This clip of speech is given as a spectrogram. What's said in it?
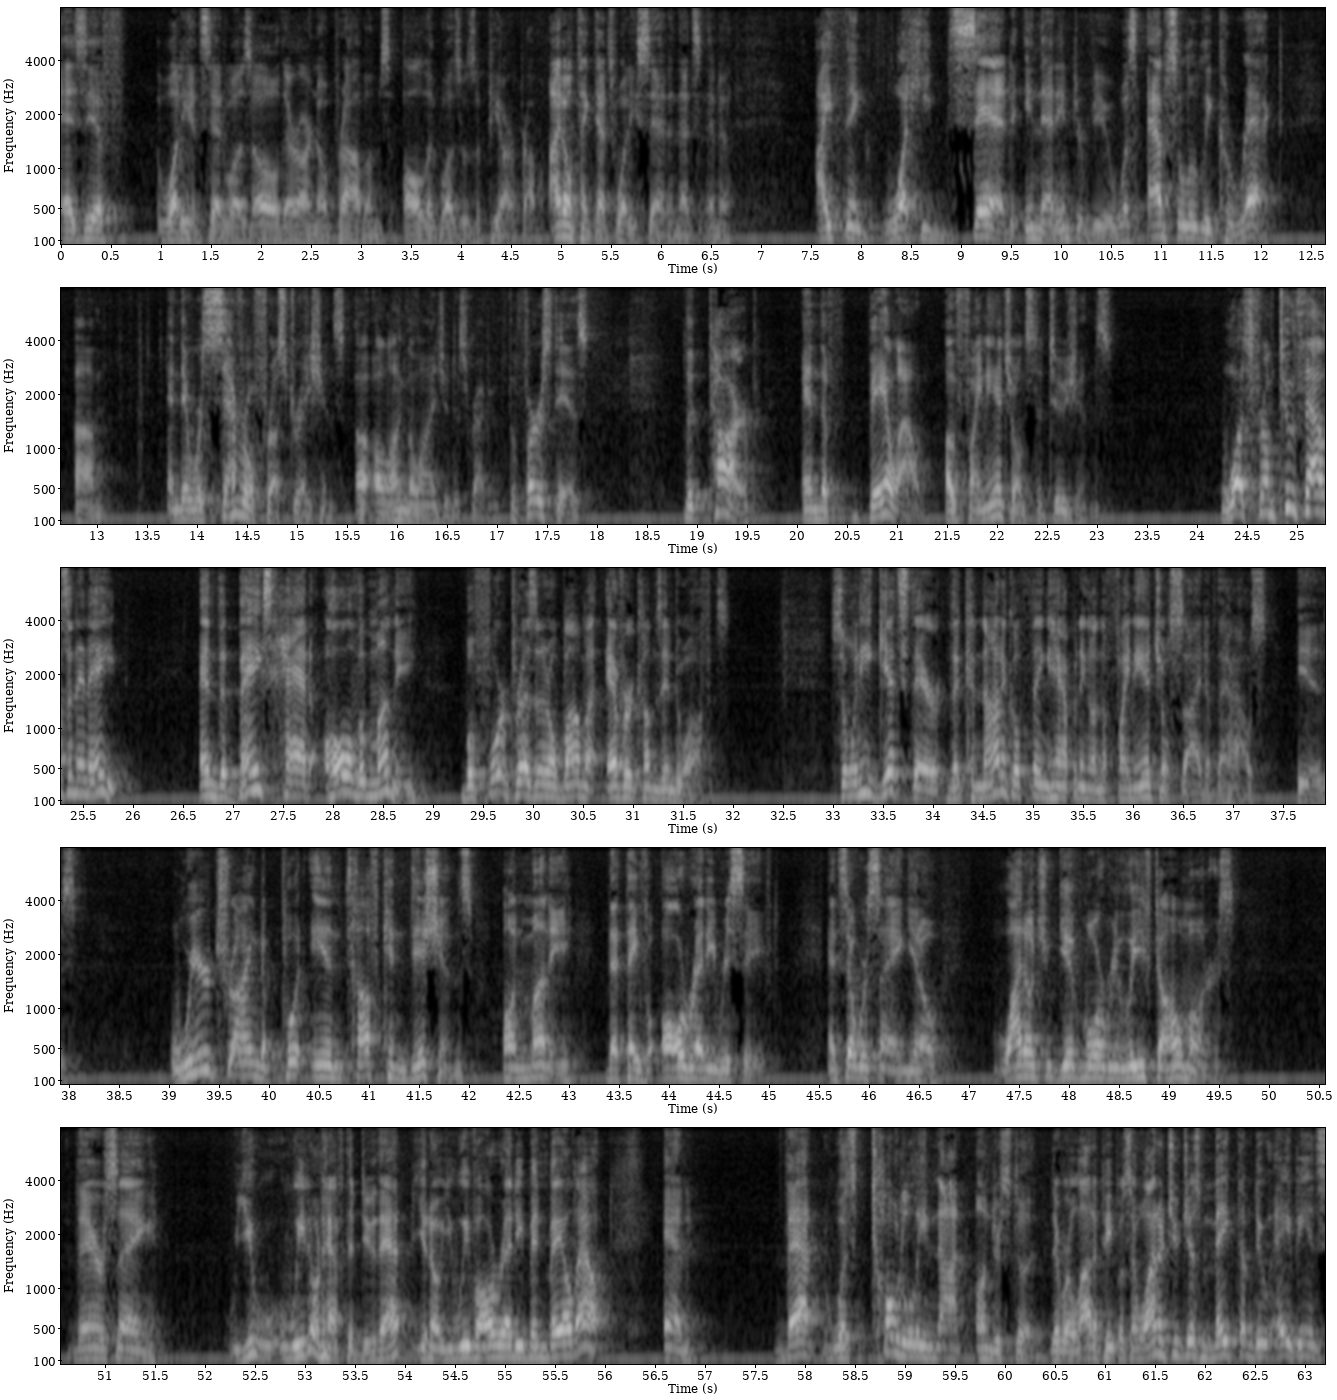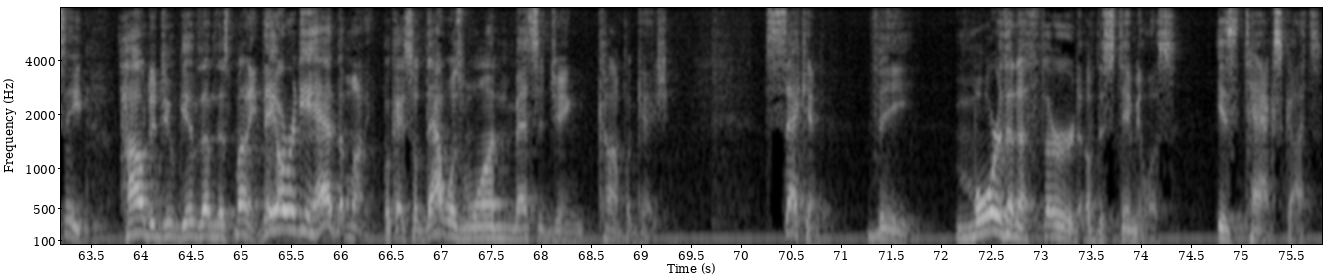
as if what he had said was, "Oh, there are no problems. All it was was a PR problem." I don't think that's what he said, and that's in a. I think what he said in that interview was absolutely correct, um, and there were several frustrations uh, along the lines you're describing. The first is the TARP and the bailout of financial institutions was from 2008, and the banks had all the money before President Obama ever comes into office. So when he gets there, the canonical thing happening on the financial side of the house is we're trying to put in tough conditions on money that they've already received. And so we're saying, you know, why don't you give more relief to homeowners? They're saying, you we don't have to do that. You know, we've already been bailed out. And that was totally not understood. There were a lot of people saying, why don't you just make them do A, B, and C? How did you give them this money? They already had the money. Okay, so that was one messaging complication. Second, the more than a third of the stimulus is tax cuts,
